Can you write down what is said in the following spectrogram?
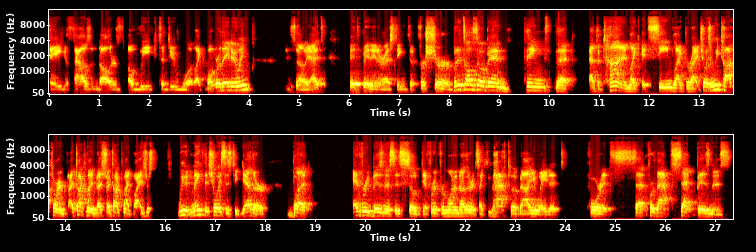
paying a thousand dollars a week to do what like what were they doing? And so yeah, it's it's been interesting to, for sure. But it's also been things that at the time, like it seemed like the right choice. And we talked to our I talked to my investors, I talked to my advisors. We would make the choices together, but every business is so different from one another. It's like you have to evaluate it for its set for that set business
